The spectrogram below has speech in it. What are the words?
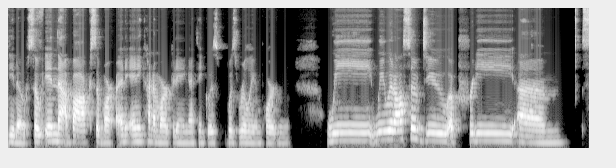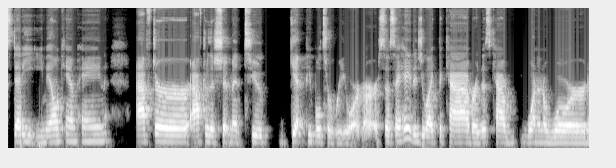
you know, so in that box of mar- any, any kind of marketing, I think was was really important. We we would also do a pretty um, steady email campaign after after the shipment to get people to reorder. So say, hey, did you like the cab or this cab won an award?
